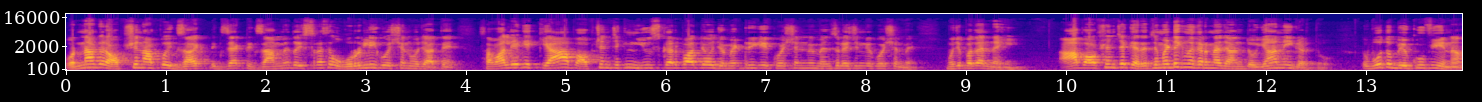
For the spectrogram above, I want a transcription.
वरना अगर ऑप्शन आपको एग्जैक्ट एग्जैक्ट एग्ज़ाम में तो इस तरह से ओरली क्वेश्चन हो जाते हैं। सवाल ये कि क्या आप ऑप्शन चेकिंग यूज़ कर पाते हो ज्योमेट्री के क्वेश्चन में मेंसुरेशन के क्वेश्चन में? मुझे पता है नहीं। आप ऑप्शन चेक अरेथमेटिक में करना जानते हो, या नहीं करते हो तो वो तो बेवकूफ़ी है ना।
